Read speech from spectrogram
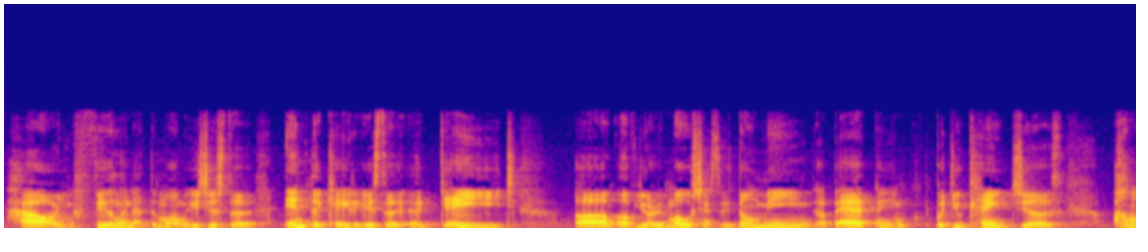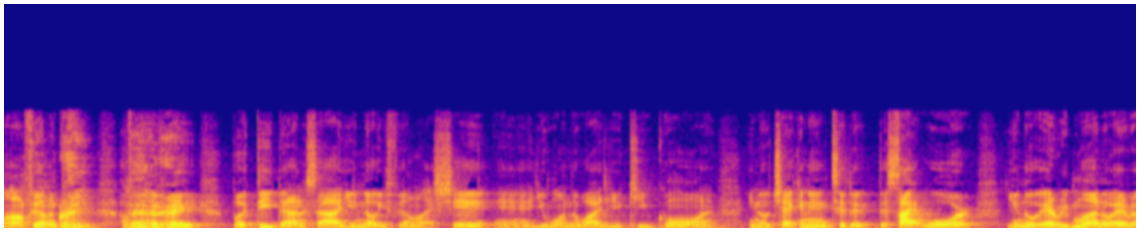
how are you feeling at the moment. It's just an indicator, it's a, a gauge uh, of your emotions. It don't mean a bad thing, but you can't just I'm, I'm feeling great, I'm feeling great. But deep down inside, you know you're feeling like shit and you wonder why you keep going, you know, checking into the, the psych ward, you know, every month or every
